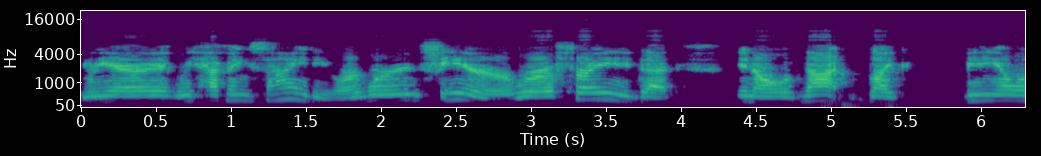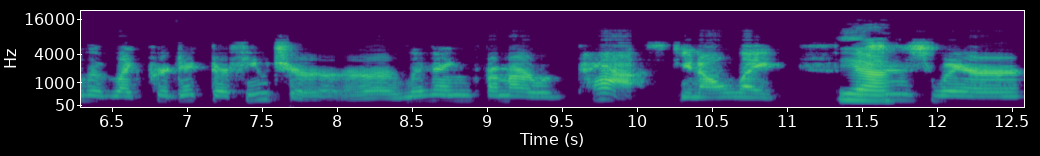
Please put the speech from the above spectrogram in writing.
we are we have anxiety or we're in fear. Or we're afraid that you know of not like being able to like predict our future or living from our past. You know, like Yeah. this is where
